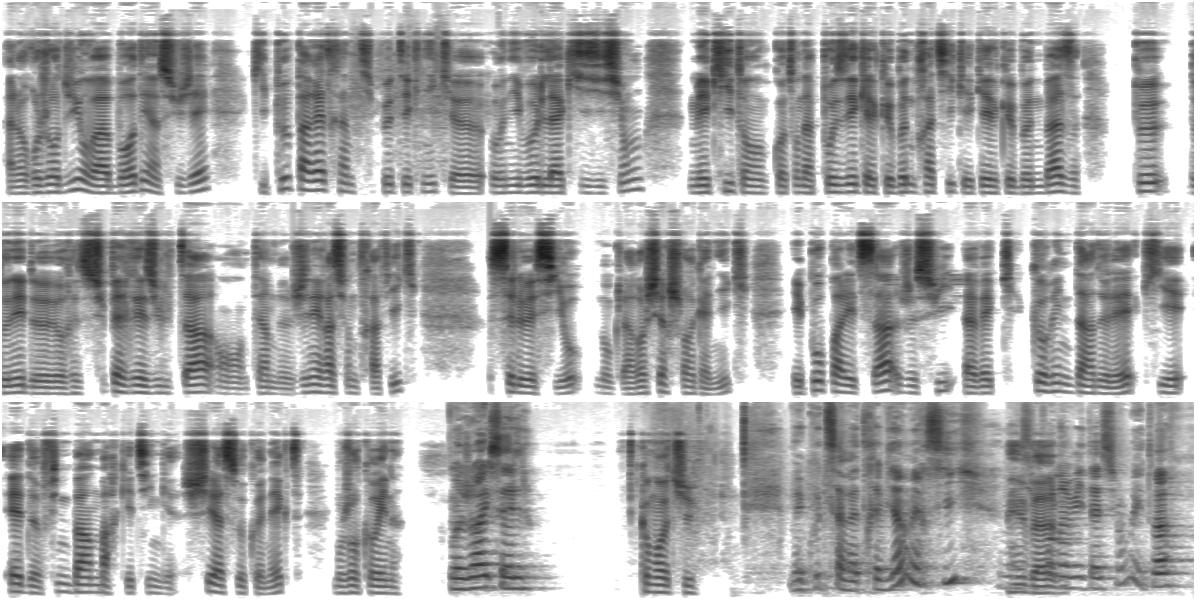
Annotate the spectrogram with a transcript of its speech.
Alors aujourd'hui, on va aborder un sujet qui peut paraître un petit peu technique euh, au niveau de l'acquisition, mais qui, quand on a posé quelques bonnes pratiques et quelques bonnes bases, peut donner de super résultats en termes de génération de trafic. C'est le SEO, donc la recherche organique. Et pour parler de ça, je suis avec Corinne Dardelet, qui est Head of Inbound Marketing chez Asso Connect. Bonjour Corinne. Bonjour Axel. Comment vas-tu? Bah écoute, ça va très bien, merci. Merci eh ben, pour l'invitation. Et toi?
